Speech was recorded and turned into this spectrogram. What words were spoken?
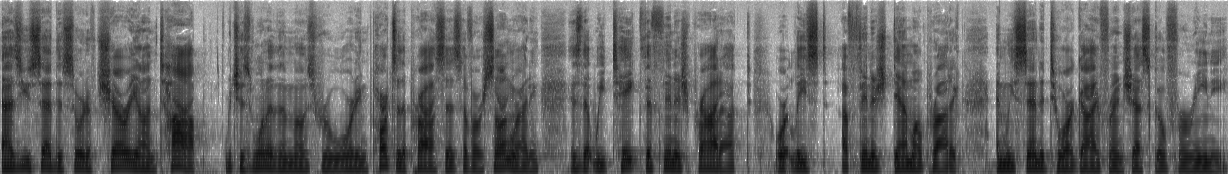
as you said, the sort of cherry on top. Which is one of the most rewarding parts of the process of our songwriting is that we take the finished product, or at least a finished demo product, and we send it to our guy Francesco Ferrini.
